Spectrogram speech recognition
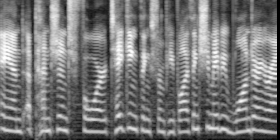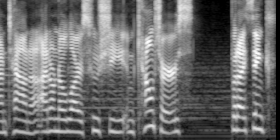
and a penchant for taking things from people, I think she may be wandering around town. I I don't know, Lars, who she encounters, but I think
